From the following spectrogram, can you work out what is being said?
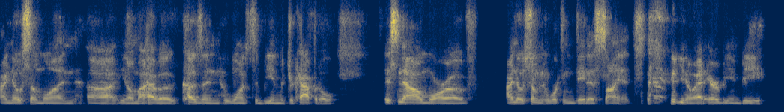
i know someone uh you know i have a cousin who wants to be in venture capital. It's now more of i know someone who worked in data science you know at airbnb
